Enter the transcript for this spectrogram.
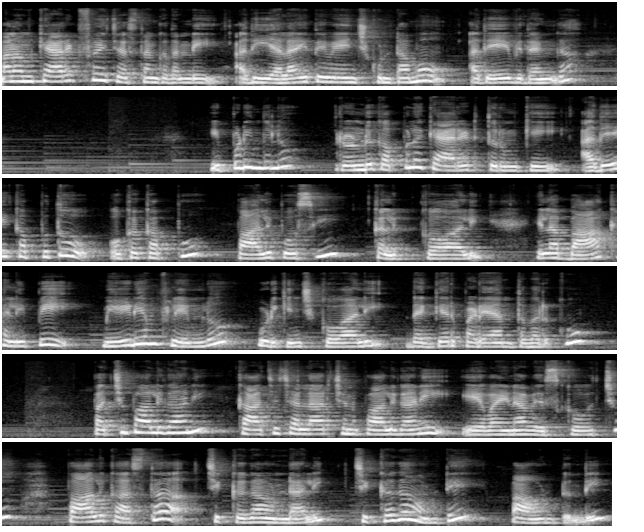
మనం క్యారెట్ ఫ్రై చేస్తాం కదండి అది ఎలా అయితే వేయించుకుంటామో అదే విధంగా. ఇప్పుడు ఇందులో రెండు కప్పుల క్యారెట్ తురుముకి అదే కప్పుతో ఒక కప్పు పాలు పోసి కలుపుకోవాలి. ఇలా బాగా కలిపి మీడియం ఫ్లేమ్లో ఉడికించుకోవాలి. దగ్గర పడేంత వరకు పచ్చిపాలు కానీ కాచి చల్లార్చిన పాలు కానీ ఏవైనా వేసుకోవచ్చు. పాలు కాస్త చిక్కగా ఉండాలి. చిక్కగా ఉంటే బాగుంటుంది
